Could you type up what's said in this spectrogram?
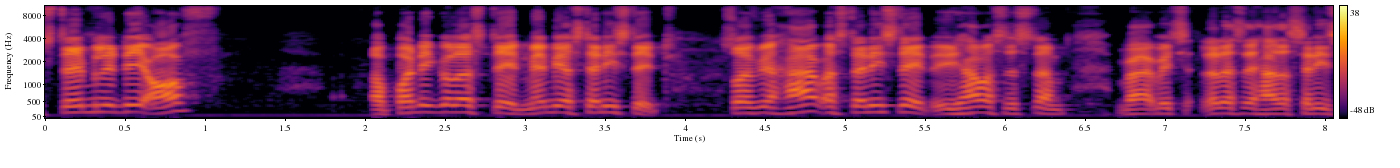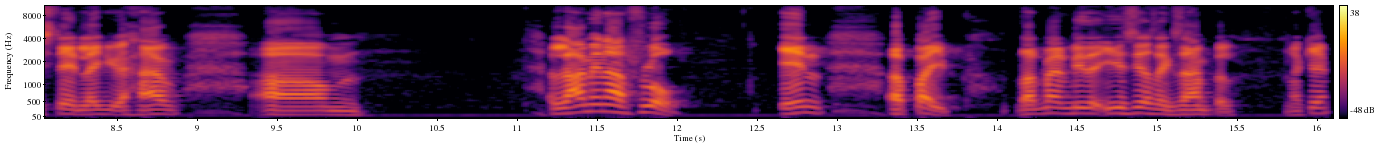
stability of a particular state maybe a steady state. So if you have a steady state you have a system where which let us say has a steady state like you have um, laminar flow in a pipe that might be the easiest example okay.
